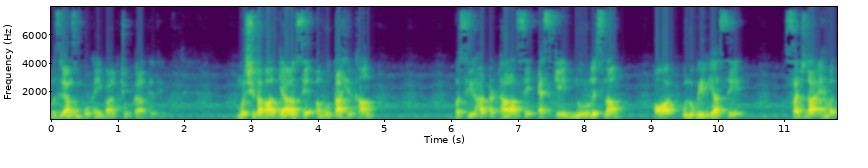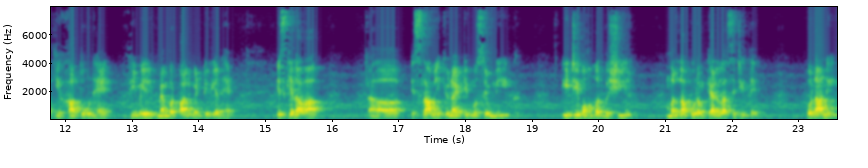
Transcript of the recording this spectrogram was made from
वज़ी अजम को कई बार चुप कराते थे। मुर्शिदाबाद 11 से अबू ताहिर खान, बसीरहाट 18 से एस के नूरुल इस्लाम और उलूबेरिया से सजदा अहमद ये खातून हैं। फीमेल मेंबर पार्लियामेंटेरियन है। इसके अलावा Islamic United Muslim League E T Mohammed Basheer Malappuram, Kerala से जीते। पुनानी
